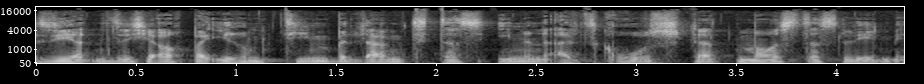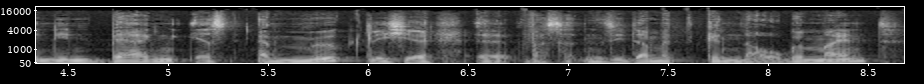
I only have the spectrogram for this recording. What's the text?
Sie hatten sich ja auch bei Ihrem Team bedankt, dass Ihnen als Großstadtmaus das Leben in den Bergen erst ermögliche. Äh, was hatten Sie damit genau gemeint?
